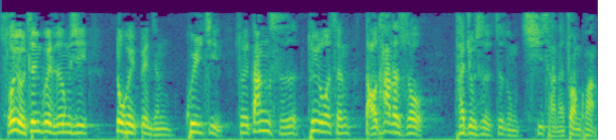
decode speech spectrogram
所有珍贵的东西。都会变成灰烬，所以当时推罗城倒塌的时候，它就是这种凄惨的状况。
